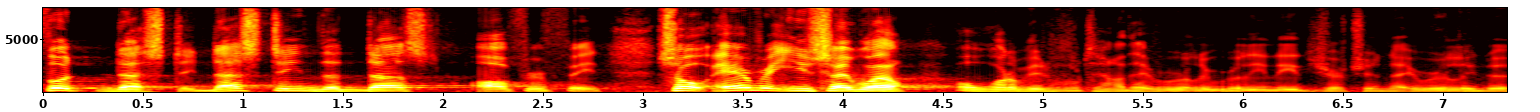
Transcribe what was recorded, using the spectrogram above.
foot dusting, dusting the dust off your feet. So every you say, well, oh, what a beautiful town. They really, really need a church, and they really do.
